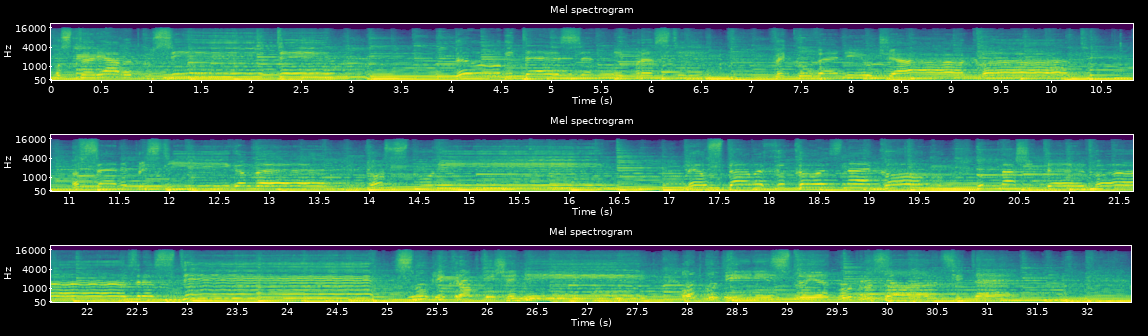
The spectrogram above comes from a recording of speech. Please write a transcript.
Остаряват косите дългите сенни пръсти, векове ни очакват, а все не пристигаме, Господи. Не останаха кой знае колко от нашите възрасти. Смугли кротки жени от години стоят по прозорците,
